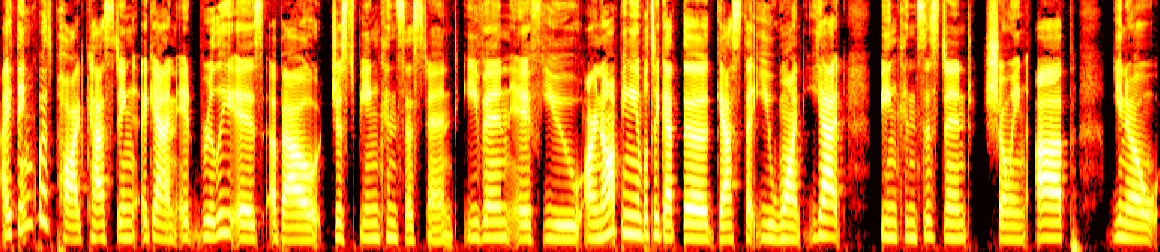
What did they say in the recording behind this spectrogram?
I think with podcasting, again, it really is about just being consistent. Even if you are not being able to get the guests that you want yet, being consistent, showing up, you know,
